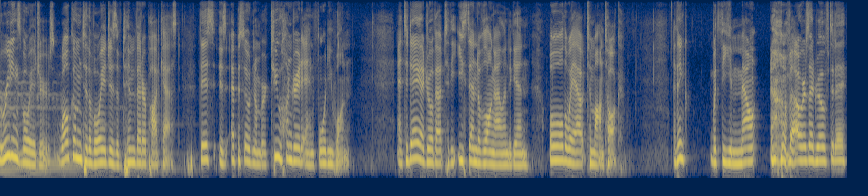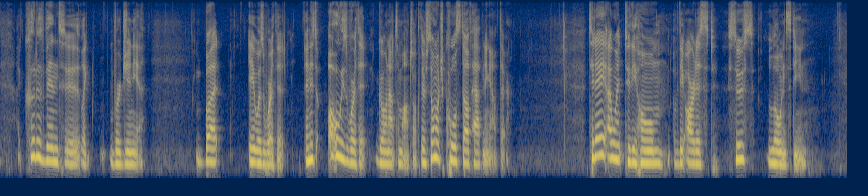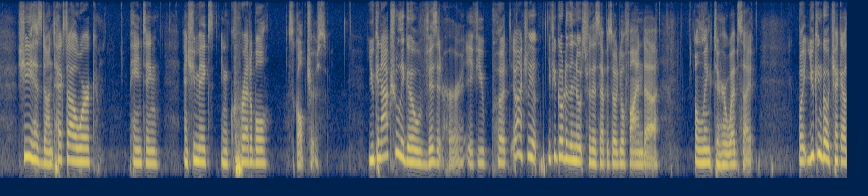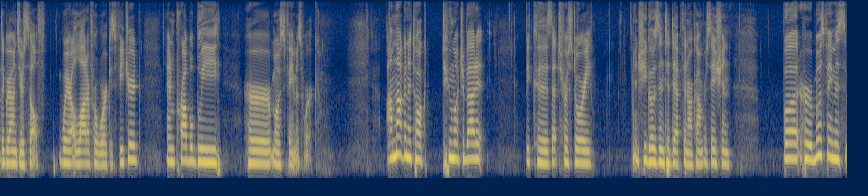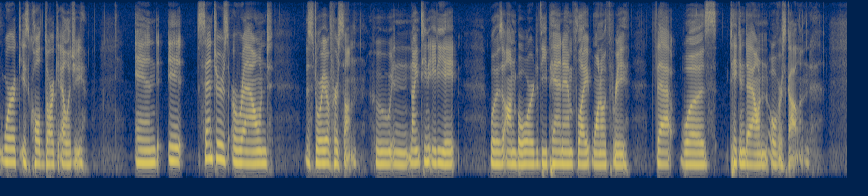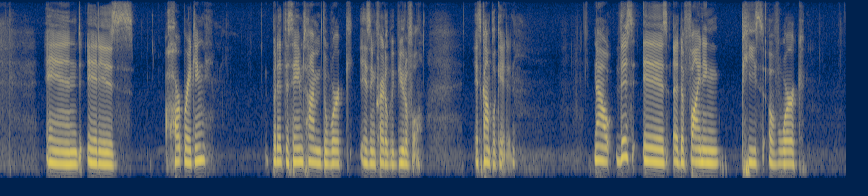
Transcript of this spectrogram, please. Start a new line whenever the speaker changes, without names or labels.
Greetings, Voyagers. Welcome to the Voyages of Tim Vetter podcast. This is episode number 241. And today I drove out to the east end of Long Island again, all the way out to Montauk. I think with the amount of hours I drove today, I could have been to like Virginia, but it was worth it. And it's always worth it going out to Montauk. There's so much cool stuff happening out there. Today, I went to the home of the artist Suse Lowenstein. She has done textile work, painting, and she makes incredible sculptures. You can actually go visit her if you put, actually, if you go to the notes for this episode, you'll find uh, a link to her website. But you can go check out the grounds yourself, where a lot of her work is featured, and probably her most famous work. I'm not going to talk too much about it because that's her story and she goes into depth in our conversation. But her most famous work is called Dark Elegy, and it centers around the story of her son, who in 1988 was on board the Pan Am Flight 103 that was taken down over Scotland. And it is heartbreaking, but at the same time, the work is incredibly beautiful. It's complicated. Now, this is a defining piece of work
